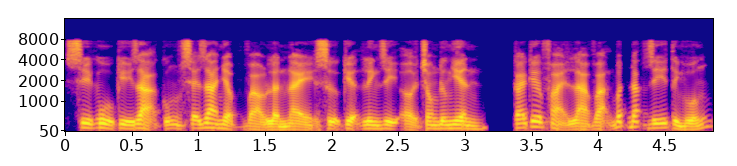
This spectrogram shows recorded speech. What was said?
si gù kỳ dạ cũng sẽ gia nhập vào lần này sự kiện linh dị ở trong đương nhiên, cái kia phải là vạn bất đắc dĩ tình huống.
